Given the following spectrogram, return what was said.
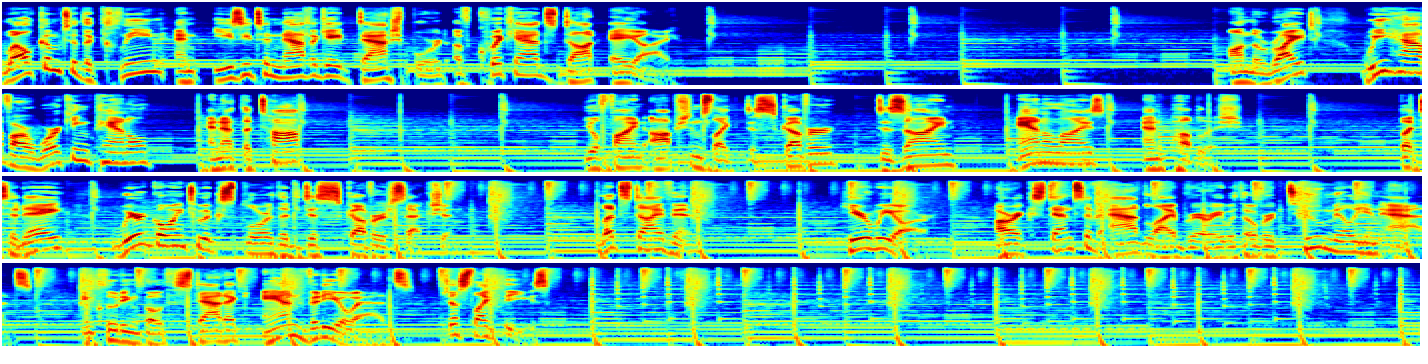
Welcome to the clean and easy to navigate dashboard of QuickAds.ai. On the right, we have our working panel, and at the top, you'll find options like Discover, Design, Analyze, and Publish. But today, we're going to explore the Discover section. Let's dive in. Here we are, our extensive ad library with over 2 million ads, including both static and video ads, just like these.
